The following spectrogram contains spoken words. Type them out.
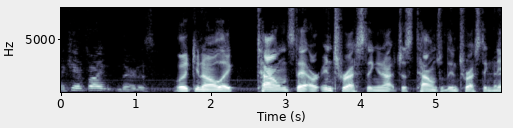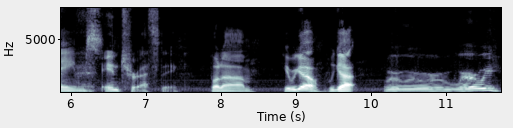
I can't find. There it is. like, you know, like towns that are interesting and not just towns with interesting names. Interesting. But um, here we go. We got Where, where, where are we?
